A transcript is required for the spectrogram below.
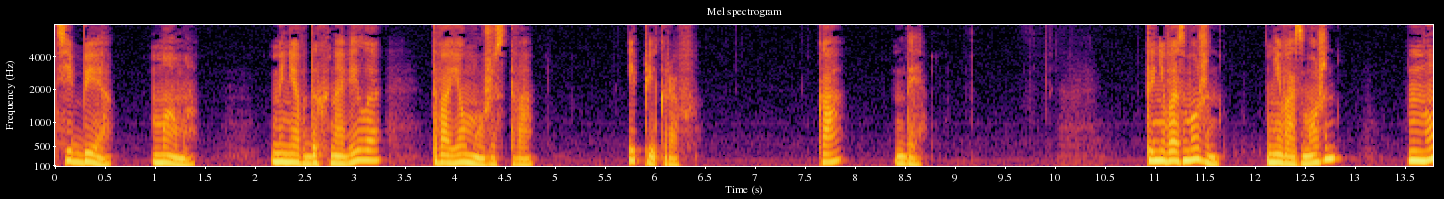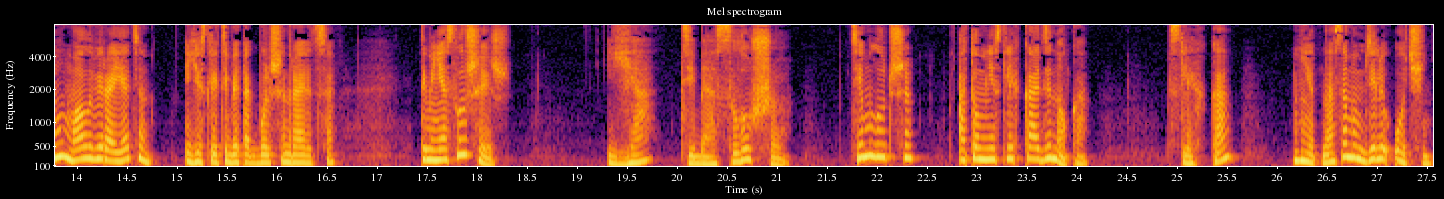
тебе, мама. Меня вдохновило твое мужество. Эпиграф. К. Д. Ты невозможен? Невозможен? Ну, маловероятен, если тебе так больше нравится. Ты меня слушаешь? Я тебя слушаю. Тем лучше, а то мне слегка одиноко. Слегка? Нет, на самом деле очень.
